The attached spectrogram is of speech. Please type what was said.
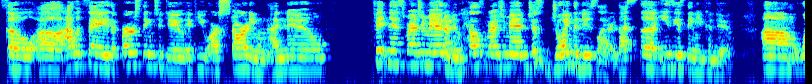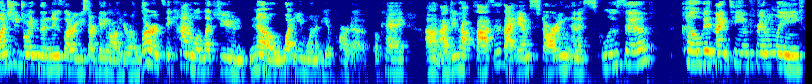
So uh, I would say the first thing to do if you are starting a new fitness regimen, a new health regimen, just join the newsletter. That's the easiest thing you can do. Um, once you join the newsletter, you start getting all your alerts. It kind of will let you know what you want to be a part of. Okay. Um, I do have classes. I am starting an exclusive COVID 19 friendly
